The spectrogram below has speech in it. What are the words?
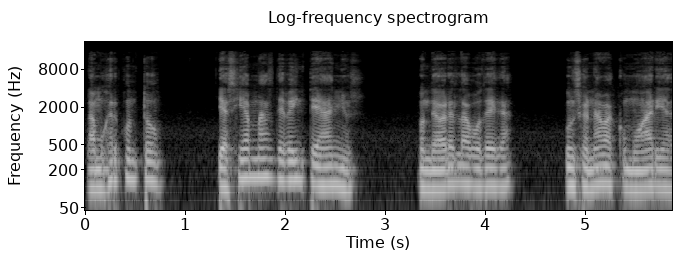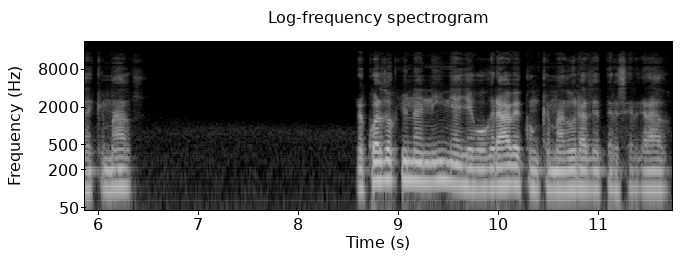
La mujer contó que hacía más de 20 años, donde ahora es la bodega, funcionaba como área de quemados. Recuerdo que una niña llegó grave con quemaduras de tercer grado.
